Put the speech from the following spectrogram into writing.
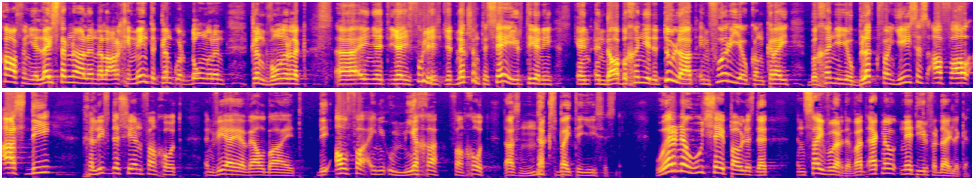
gaaf en jy luister na hulle en hulle argumente klink oordonderend, klink wonderlik. Uh en jy jy voel jy, jy het niks om te sê hier teen nie en en daar begin jy dit toelaat en voor jy jou kan kry, begin jy jou blik van Jesus afhaal as die geliefde seun van God in wie hy welbehaag het, die alfa en die omega van God. Daar's niks buite Jesus nie. Hoor nou hoe sê Paulus dit? In sy woorde wat ek nou net hier verduidelik het.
